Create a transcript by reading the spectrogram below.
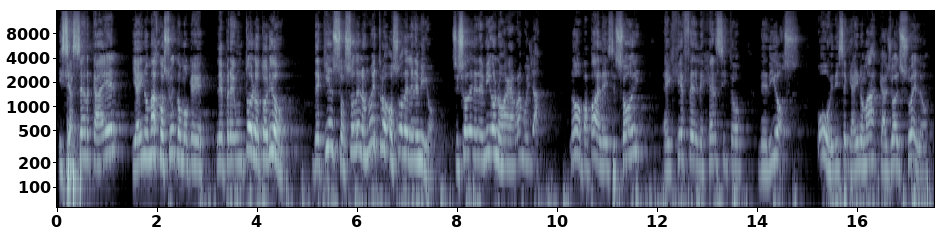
y se acerca a él y ahí nomás Josué como que le preguntó, lo toreó, ¿de quién sos? ¿Sos de los nuestros o sos del enemigo? Si sos del enemigo nos agarramos ya. No, papá, le dice, soy el jefe del ejército de Dios. Uy, dice que ahí nomás cayó al suelo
